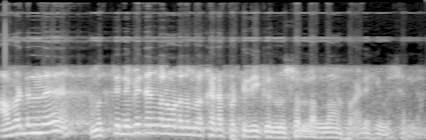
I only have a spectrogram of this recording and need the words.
അവിടുന്ന് മുത്തുനിബിതങ്ങളോട് നമ്മൾ കടപ്പെട്ടിരിക്കുന്നു സല്ലല്ലാഹു അലൈഹി വസല്ലം.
